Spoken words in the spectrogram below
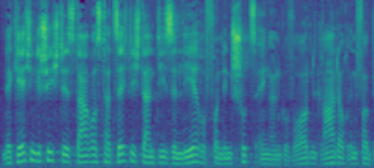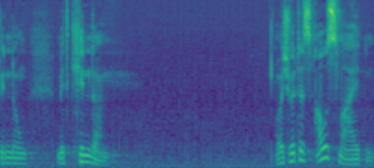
In der Kirchengeschichte ist daraus tatsächlich dann diese Lehre von den Schutzengeln geworden, gerade auch in Verbindung mit Kindern. Aber ich würde es ausweiten.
